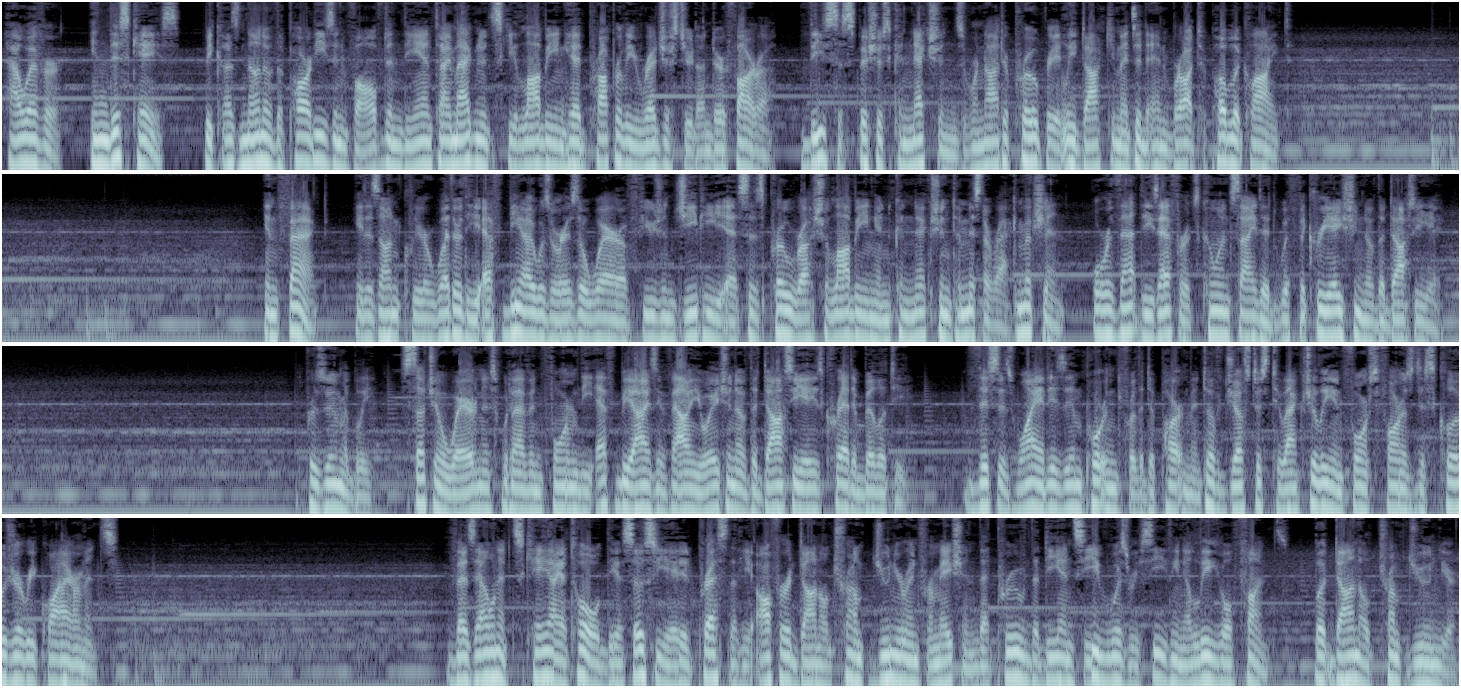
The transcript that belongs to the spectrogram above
However, in this case, because none of the parties involved in the anti-Magnitsky lobbying had properly registered under FARA, these suspicious connections were not appropriately documented and brought to public light. In fact, it is unclear whether the FBI was or is aware of Fusion GPS's pro-Russia lobbying in connection to Mr. Akhmetshin, or that these efforts coincided with the creation of the dossier. Presumably, such awareness would have informed the FBI's evaluation of the dossier's credibility. This is why it is important for the Department of Justice to actually enforce FARA's disclosure requirements. Veselnitskaya told the Associated Press that he offered Donald Trump Jr. information that proved the DNC was receiving illegal funds, but Donald Trump Jr.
